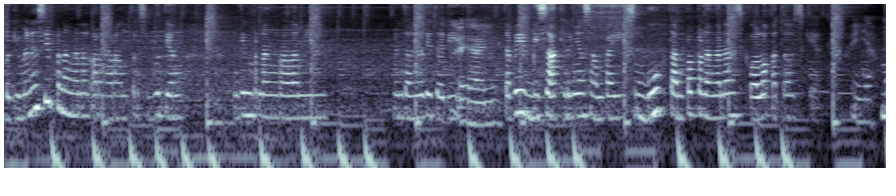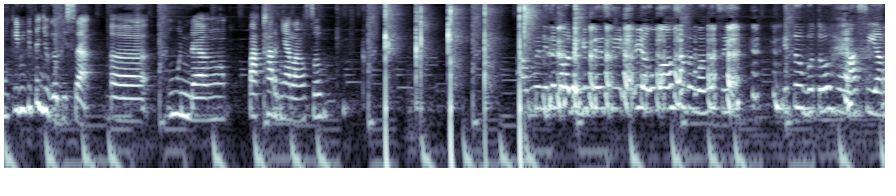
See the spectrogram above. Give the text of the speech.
bagaimana sih penanganan orang-orang tersebut yang mungkin pernah ngalamin mental health tadi Iya, iya. tapi bisa akhirnya sampai sembuh tanpa penanganan psikolog atau psikiater. Iya, mungkin kita juga bisa eh, ngundang pakarnya langsung. Amin itu kalau udah gede sih Ya Allah seneng banget sih Itu butuh relasi yang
